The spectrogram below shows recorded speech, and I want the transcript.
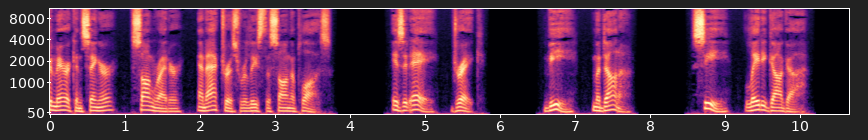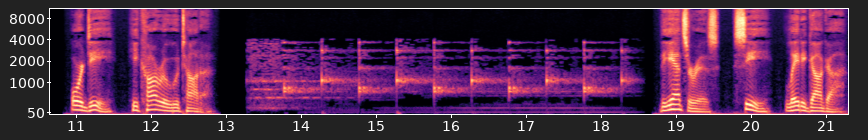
American singer, songwriter, and actress released the song Applause? Is it A. Drake? B. Madonna? C. Lady Gaga? Or D. Hikaru Utada? The answer is C. Lady Gaga.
